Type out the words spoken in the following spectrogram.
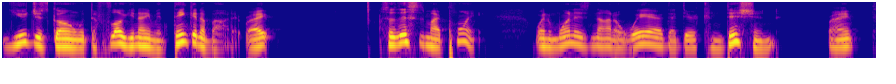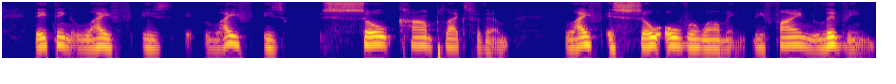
you just going with the flow you're not even thinking about it right so this is my point when one is not aware that they're conditioned, right? They think life is life is so complex for them. Life is so overwhelming. They find living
